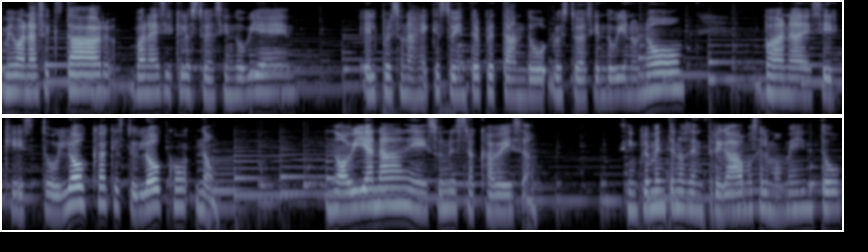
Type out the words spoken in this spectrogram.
me van a aceptar, van a decir que lo estoy haciendo bien, el personaje que estoy interpretando lo estoy haciendo bien o no, van a decir que estoy loca, que estoy loco, no. No había nada de eso en nuestra cabeza. Simplemente nos entregábamos al momento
